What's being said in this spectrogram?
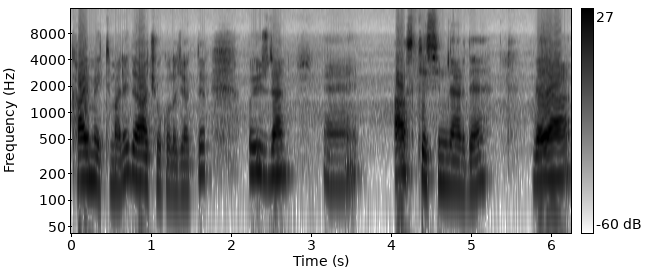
Kayma ihtimali daha çok olacaktır. O yüzden e, az kesimlerde veya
